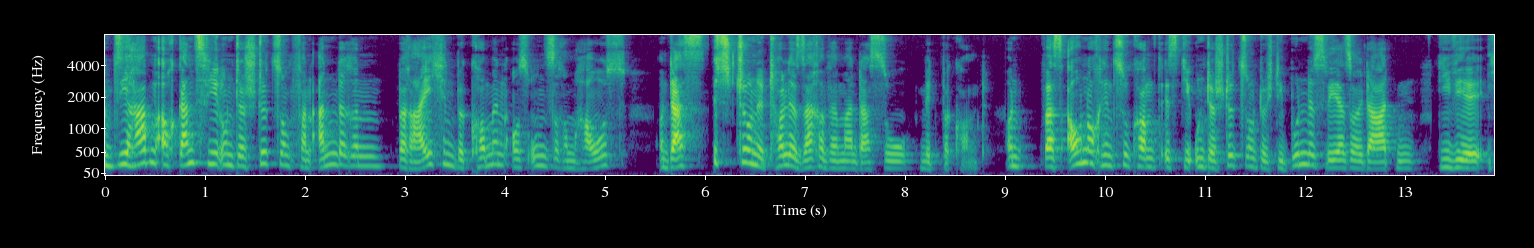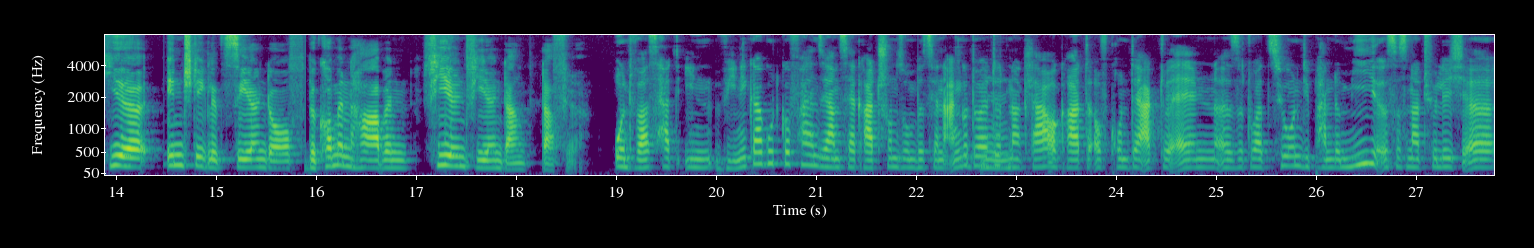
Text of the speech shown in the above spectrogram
Und sie haben auch ganz viel Unterstützung von anderen Bereichen bekommen aus unserem Haus. Und das ist schon eine tolle Sache, wenn man das so mitbekommt. Und was auch noch hinzukommt, ist die Unterstützung durch die Bundeswehrsoldaten, die wir hier in Steglitz-Zehlendorf bekommen haben. Vielen, vielen Dank dafür. Und was hat Ihnen weniger gut gefallen? Sie haben es ja gerade schon so ein bisschen angedeutet. Mhm. Na klar, auch gerade aufgrund der aktuellen äh, Situation, die Pandemie, ist es natürlich äh,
